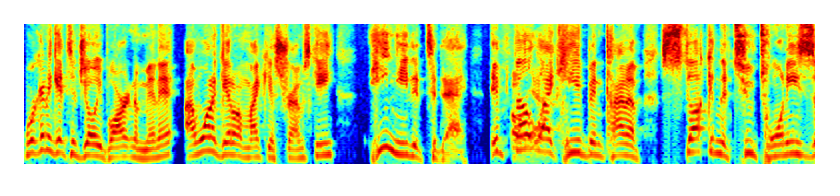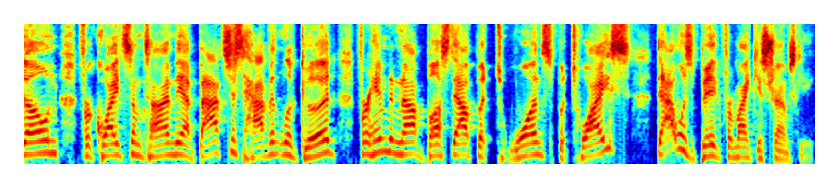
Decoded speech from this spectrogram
we're going to get to Joey Bart in a minute. I want to get on Mike Yastrzemski. He needed today. It Oh, felt yeah. like he'd been kind of stuck in the 220 zone for quite some time. Yeah, bats just haven't looked good. For him to not bust out but once, but twice, that was big for Mike Yastrzemski.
